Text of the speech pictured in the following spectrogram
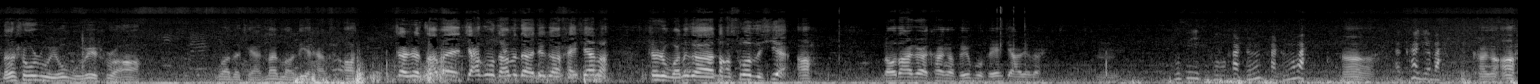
能收入有五位数啊！我的天，那老厉害了啊！这是咱们加工咱们的这个海鲜了。这是我那个大梭子蟹啊。老大个看看肥不肥，家人们，嗯，不肥还整还整吧，啊，还可以吧，看看啊，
